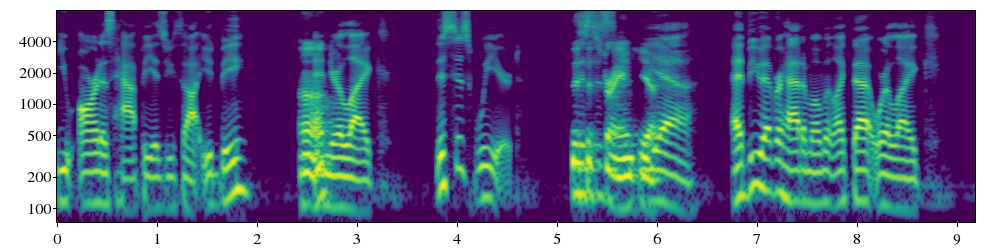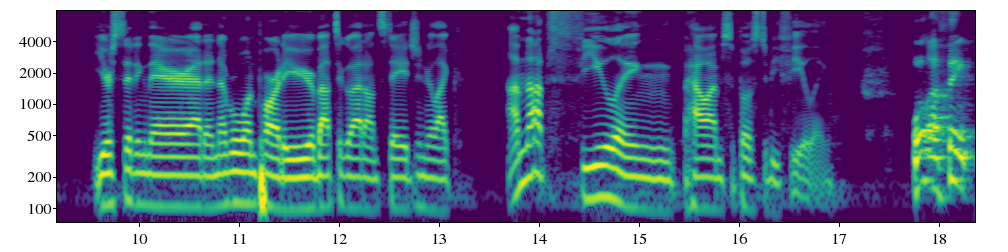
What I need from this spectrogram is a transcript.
you aren't as happy as you thought you'd be. Uh, And you're like, this is weird. this, is strange. Yeah. Yeah. Have you ever had a moment like that where like you're sitting there at a number one party, or you're about to go out on stage, and you're like, I'm not feeling how I'm supposed to be feeling. Well, I think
